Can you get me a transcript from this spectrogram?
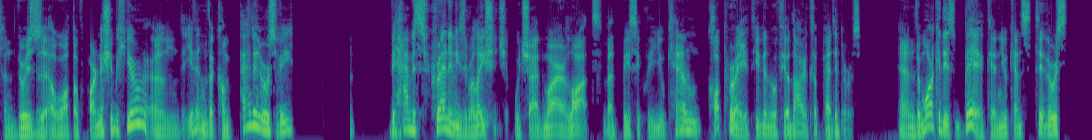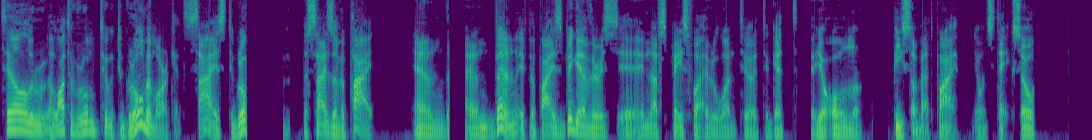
and there is a lot of partnership here. And even the competitors, they, they have this frenemies relationship, which I admire a lot, that basically you can cooperate even with your direct competitors. And the market is big and you can still, there is still a lot of room to, to grow the market size, to grow the size of the pie. And, and then if the pie is bigger, there is uh, enough space for everyone to, to get your own piece of that pie, your own stake. So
